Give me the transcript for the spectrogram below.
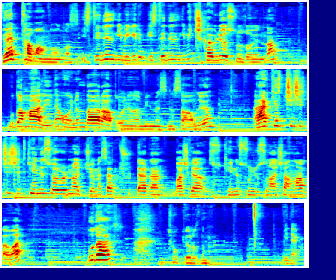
web tabanlı olması. İstediğiniz gibi girip istediğiniz gibi çıkabiliyorsunuz oyundan. Bu da haliyle oyunun daha rahat oynanabilmesini sağlıyor. Herkes çeşit çeşit kendi serverını açıyor. Mesela Türklerden başka kendi sunucusunu açanlar da var. Bu da çok yoruldum. Bir dakika.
